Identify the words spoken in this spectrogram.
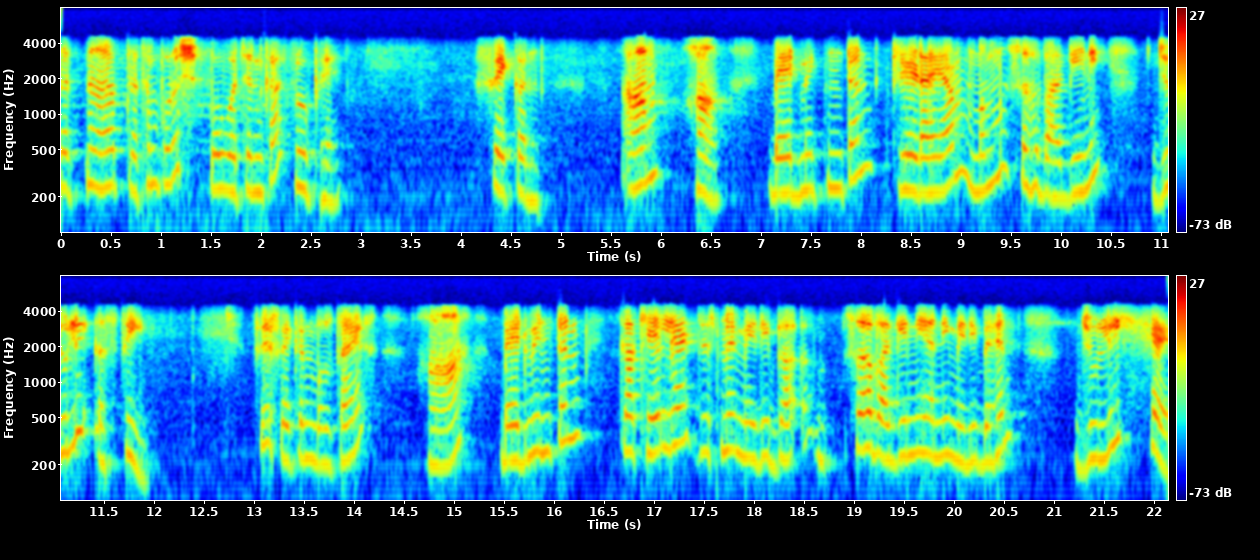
प्रथम पुरुष बहुवचन का रूप है। फेकन। आम हाँ। बैडमिंटन क्रीड़ायाम, मम सहभागिनी, जूली अस्ति। फिर फेकन बोलता है हाँ। बैडमिंटन का खेल है, जिसमें मेरी सहभागिनी यानी मेरी बहन जूली है।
